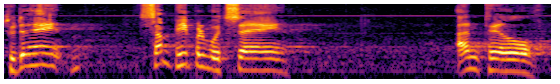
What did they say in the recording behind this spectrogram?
Today, some people would say, until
